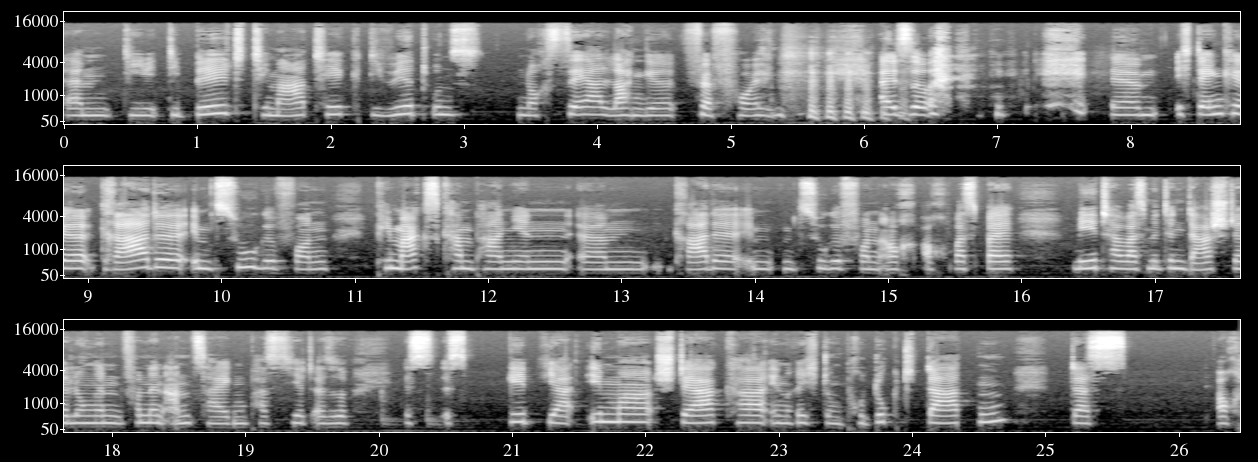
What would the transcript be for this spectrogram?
ähm, die, die Bildthematik, die wird uns noch sehr lange verfolgen. also ähm, ich denke, gerade im Zuge von PMAX-Kampagnen, ähm, gerade im, im Zuge von auch, auch was bei Meta, was mit den Darstellungen von den Anzeigen passiert. Also es, es geht ja immer stärker in Richtung Produktdaten, dass auch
